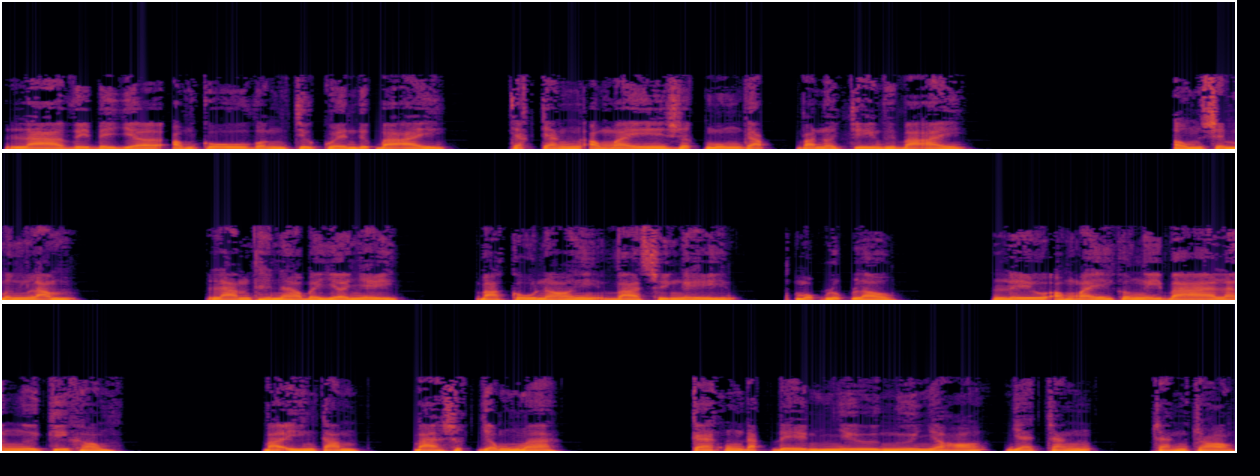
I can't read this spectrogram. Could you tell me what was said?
là vì bây giờ ông cụ vẫn chưa quên được bà ấy. Chắc chắn ông ấy rất muốn gặp và nói chuyện với bà ấy. Ông sẽ mừng lắm. Làm thế nào bây giờ nhỉ? Bà cụ nói và suy nghĩ một lúc lâu. Liệu ông ấy có nghĩ bà là người kia không? Bà yên tâm, bà rất giống mà. Các đặc điểm như người nhỏ, da trắng, trắng tròn.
